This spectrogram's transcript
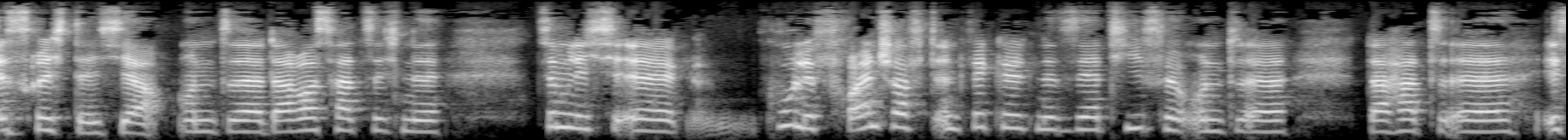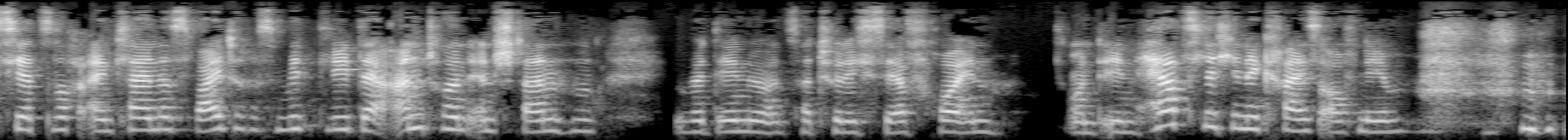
Ist richtig, ja. Und äh, daraus hat sich eine ziemlich äh, coole Freundschaft entwickelt, eine sehr tiefe. Und äh, da hat äh, ist jetzt noch ein kleines weiteres Mitglied, der Anton, entstanden, über den wir uns natürlich sehr freuen und ihn herzlich in den Kreis aufnehmen.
